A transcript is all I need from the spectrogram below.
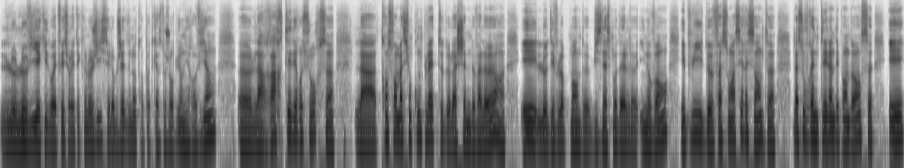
le levier qui doit être fait sur les technologies, c'est l'objet de notre podcast d'aujourd'hui, on y revient. la rareté des ressources, la transformation complète de la chaîne de valeur et le développement de business models innovants. Et puis, de façon assez récente, la souveraineté, l'indépendance et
